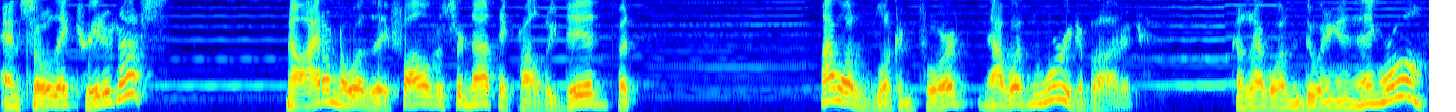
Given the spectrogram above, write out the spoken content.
And so they treated us. Now, I don't know whether they followed us or not. They probably did, but I wasn't looking for it. I wasn't worried about it because I wasn't doing anything wrong.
